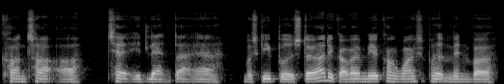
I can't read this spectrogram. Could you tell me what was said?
kontra at tage et land, der er måske både større, det kan godt være mere konkurrencepræget, men hvor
